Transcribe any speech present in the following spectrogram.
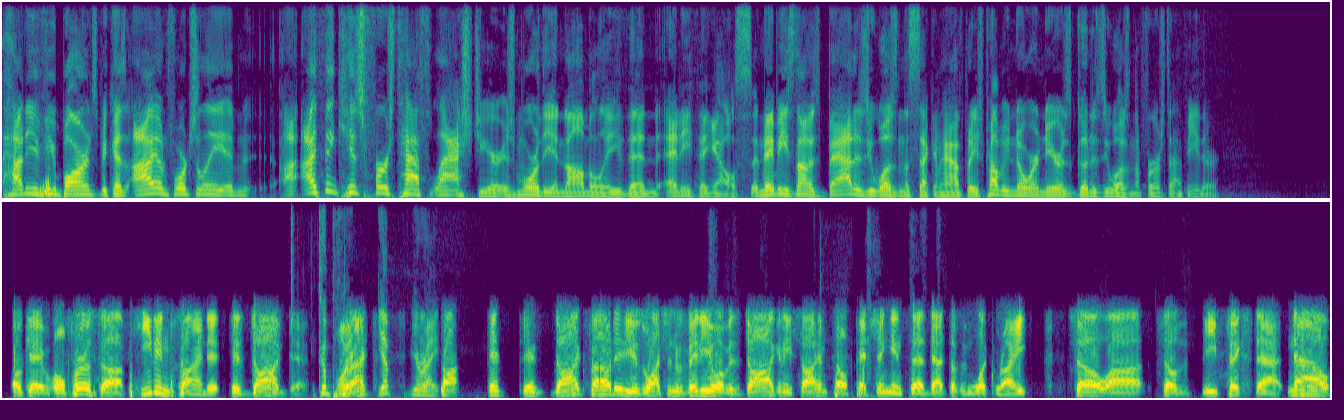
how do you view Barnes? Because I unfortunately, am, I think his first half last year is more the anomaly than anything else, and maybe he's not as bad as he was in the second half, but he's probably nowhere near as good as he was in the first half either. Okay, well, first off, he didn't find it. His dog did. Good point. Correct? Yep, you're his right. Dog, his, his dog found it. He was watching a video of his dog, and he saw himself pitching and said, "That doesn't look right." So, uh, so he fixed that. Now,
